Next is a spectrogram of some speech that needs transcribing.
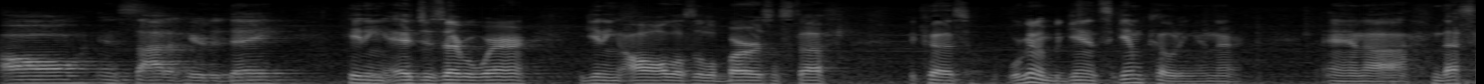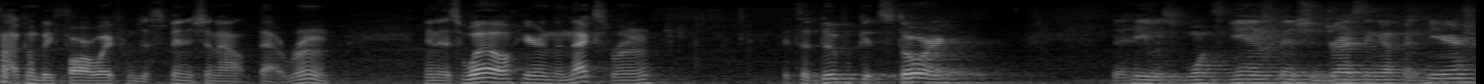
all inside of here today, hitting edges everywhere, getting all those little burrs and stuff, because we're going to begin skim coating in there, and uh, that's not going to be far away from just finishing out that room. And as well, here in the next room, it's a duplicate story that he was once again finishing dressing up in here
